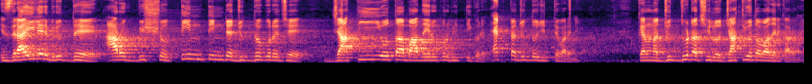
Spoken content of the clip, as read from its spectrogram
ইসরায়েলের বিরুদ্ধে আরব বিশ্ব তিন তিনটে যুদ্ধ করেছে, জাতীয়তাবাদের উপর ভিত্তি করে। একটা যুদ্ধ জিততে পারেনি। কেননা যুদ্ধটা ছিল জাতীয়তাবাদের কারণে।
